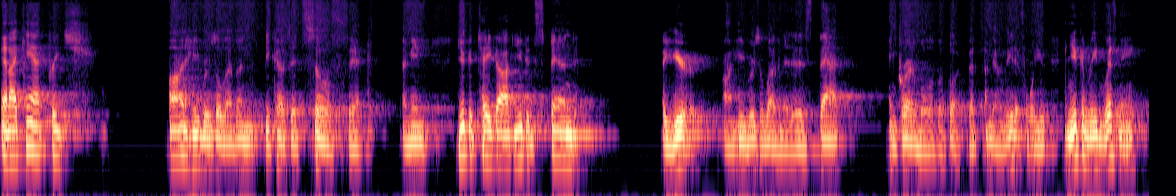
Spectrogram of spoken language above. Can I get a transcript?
And I can't preach on Hebrews 11 because it's so thick. I mean, you could take off, you could spend a year on Hebrews 11. It is that incredible of a book. But I'm going to read it for you, and you can read with me.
